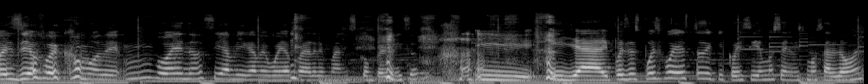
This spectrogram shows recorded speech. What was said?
pues yo fue como de, "Mm, bueno, sí amiga, me voy a parar de manos con permiso y, y ya, y pues después fue esto de que coincidimos en el mismo salón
